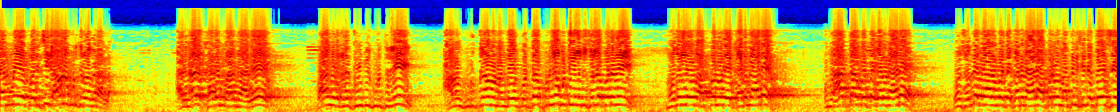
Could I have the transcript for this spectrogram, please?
நன்மையை பறிச்சு அவனுக்கு கொடுத்துருவாங்கிறாள் அதனால கடன் வாங்காதே. வாங்குற கடன் திருப்பி கொடுத்துரு. அவன் கொடுக்காம மண்டையை போட்டா புள்ள குட்டிகளுக்கு சொல்லப்படுது. முதல்ல உங்க அப்பனுடைய கடன் உங்க ஆத்தா போட்ட கடன் உன் சொந்தக்காரன் போட்ட கடன் ஆடு மத்திய விஷயத்தை பேசு.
